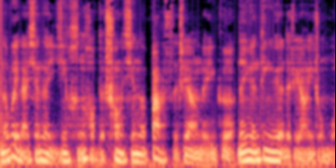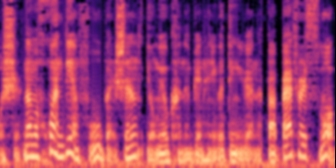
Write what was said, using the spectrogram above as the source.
那未来现在已经很好的创新了 Bus 这样的一个能源订阅的这样一种模式。那么换电服务本身有没有可能变成一个订阅呢？把 Battery Swap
